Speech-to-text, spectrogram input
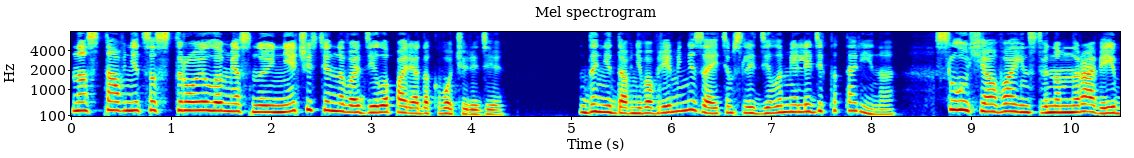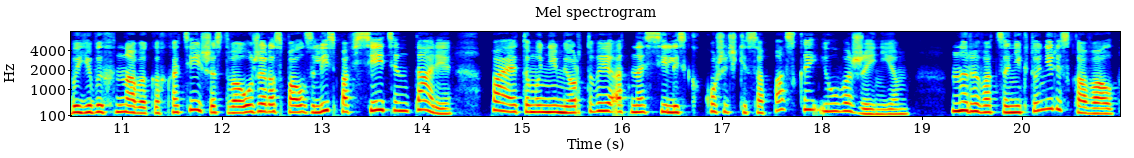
наставница строила местную нечисть и наводила порядок в очереди. До недавнего времени за этим следила меледи Катарина — Слухи о воинственном нраве и боевых навыках котейшества уже расползлись по всей Тентаре, поэтому немертвые относились к кошечке с опаской и уважением. Нарываться никто не рисковал,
